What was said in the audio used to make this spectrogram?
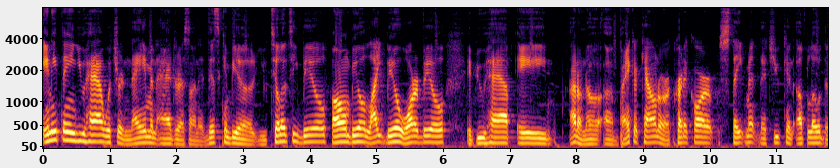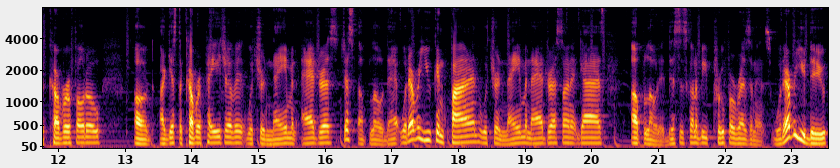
anything you have with your name and address on it. This can be a utility bill, phone bill, light bill, water bill. If you have a I don't know, a bank account or a credit card statement that you can upload the cover photo of, I guess, the cover page of it with your name and address. Just upload that. Whatever you can find with your name and address on it, guys, upload it. This is going to be proof of residence. Whatever you do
